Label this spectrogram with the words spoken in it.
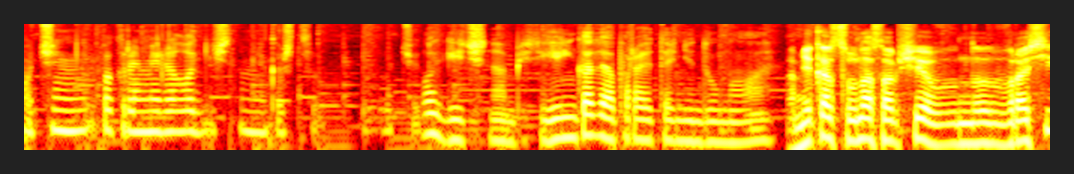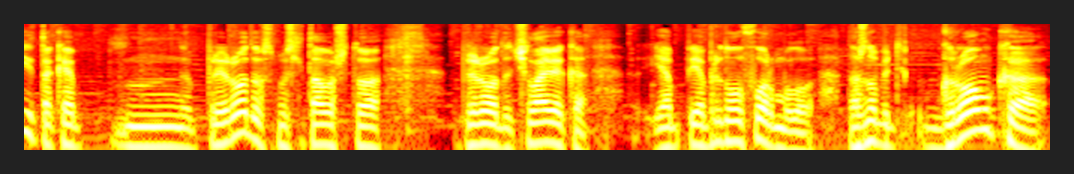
Очень, по крайней мере, логично, мне кажется, звучит. Логично. Я никогда про это не думала. А мне кажется, у нас вообще в, ну, в России такая природа, в смысле того, что природа человека, я, я придумал формулу, должно быть громко,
